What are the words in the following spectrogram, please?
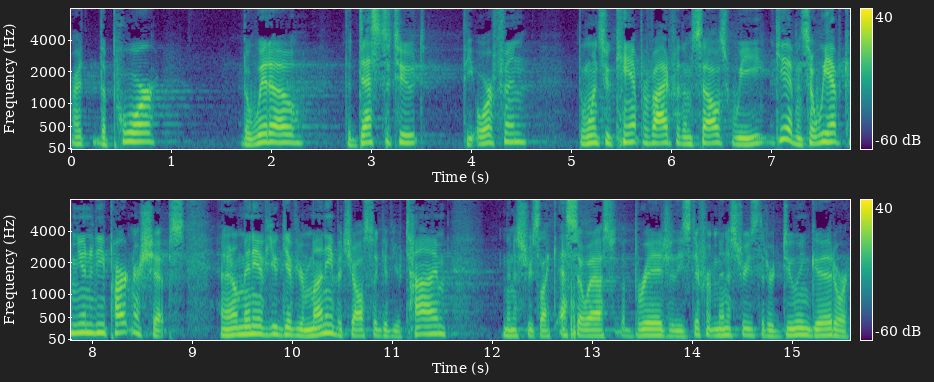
Right? The poor, the widow, the destitute, the orphan, the ones who can't provide for themselves, we give. And so we have community partnerships. And I know many of you give your money, but you also give your time. Ministries like SOS or the Bridge or these different ministries that are doing good, or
